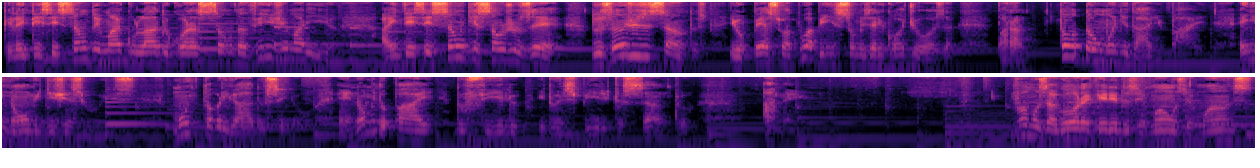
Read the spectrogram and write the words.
pela intercessão do Imaculado Coração da Virgem Maria, a intercessão de São José, dos anjos e santos, eu peço a tua bênção misericordiosa para toda a humanidade, Pai, em nome de Jesus. Muito obrigado, Senhor. Em nome do Pai, do Filho e do Espírito Santo. Amém. Vamos agora, queridos irmãos e irmãs,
